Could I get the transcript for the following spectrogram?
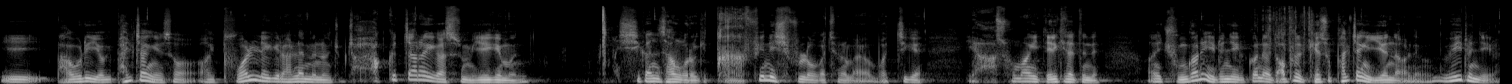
이 바울이 여기 8장에서 아, 부활 얘기를 하려면은 좀 저 끝자락에 가서 좀 얘기하면 시간상으로 이렇게 탁 finish blow가처럼 말 멋지게 야 소망이 있다 이렇게 될 텐데 아니 중간에 이런 얘기를 꺼내도 앞으로 계속 8장이 이어 나가는데 왜 이런 얘기를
